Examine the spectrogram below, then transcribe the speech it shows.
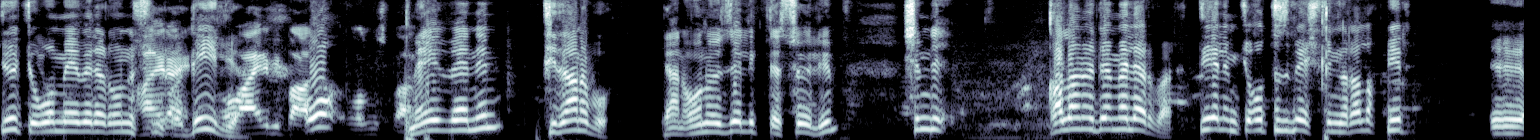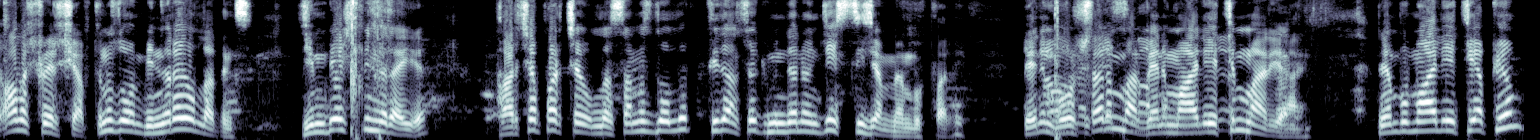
diyor ki o meyveler onun üstünde Hayır, hayır. değil O ya. ayrı bir bağ. O- olmuş bağ. Meyvenin fidanı bu. Yani onu özellikle söyleyeyim. Şimdi kalan ödemeler var. Diyelim ki 35 bin liralık bir e, alışveriş yaptınız 10 bin lira yolladınız. 25 bin lirayı parça parça yollasanız da olur. Fidan sökümünden önce isteyeceğim ben bu parayı. Benim Tamamen borçlarım var, benim maliyetim var yani. Ben bu maliyeti yapıyorum.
